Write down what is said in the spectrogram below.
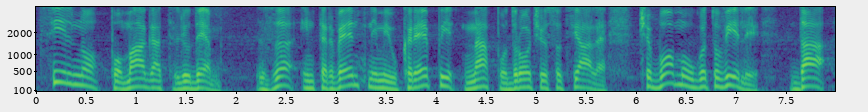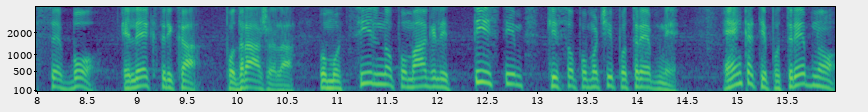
ciljno pomagati ljudem z interventnimi ukrepi na področju sociale. Če bomo ugotovili, da se bo elektrika podražala, bomo ciljno pomagali tistim, ki so pomoči potrebni. Enkrat je potrebno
